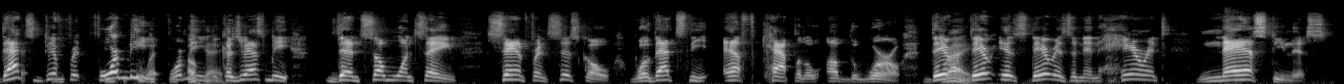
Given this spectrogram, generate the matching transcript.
that's different for me for me okay. because you asked me than someone saying. San Francisco, well, that's the F capital of the world. There, Right. there is there is an inherent nastiness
